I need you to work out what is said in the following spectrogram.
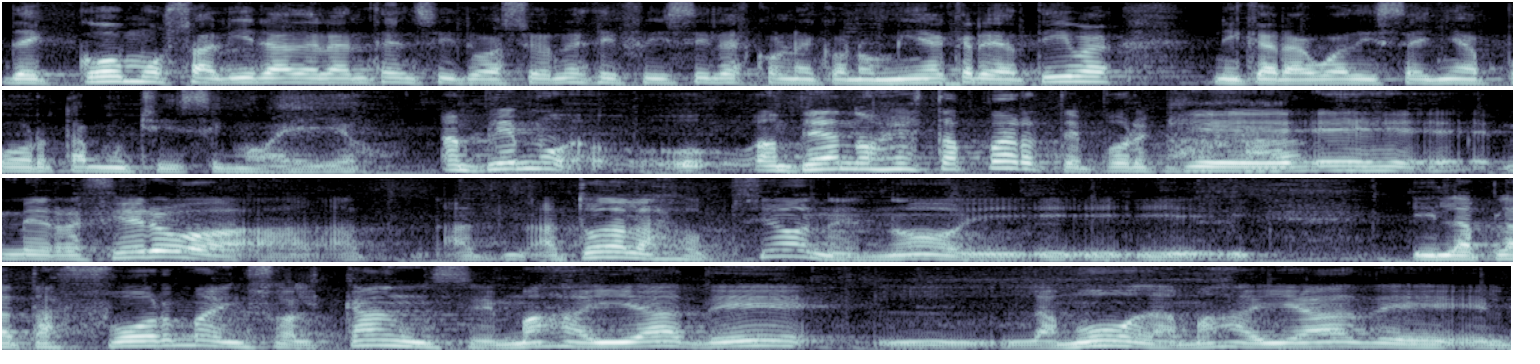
de cómo salir adelante en situaciones difíciles con la economía creativa. Nicaragua Diseña aporta muchísimo a ello. Ampliemos, ampliarnos esta parte porque eh, me refiero a, todas las opciones ¿no? y y la plataforma en su alcance, más allá de la moda, más allá del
